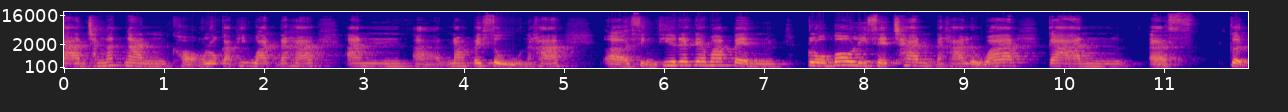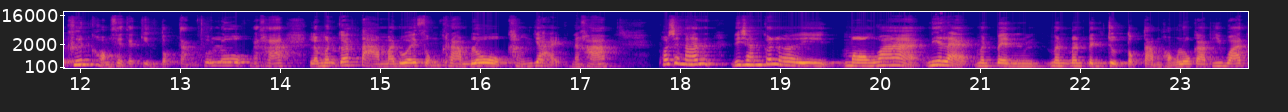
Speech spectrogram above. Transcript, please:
การชะงักงานของโลกาภิวัตน์นะคะ อันนำไปสู่นะคะสิ่งที่เรียกได้ว่าเป็น global recession นะคะ หรือว่าการเกิดขึ้นของเศรษฐกิจตกต่ำทั่วโลกนะคะ แล้วมันก็ตามมาด้วยสงครามโลกครั้งใหญ่นะคะ ราะฉะนั้นดิฉันก็เลยมองว่านี่แหละมันเป็นมันมันเป็นจุดตกต่ำของโลกาภิวัตน์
